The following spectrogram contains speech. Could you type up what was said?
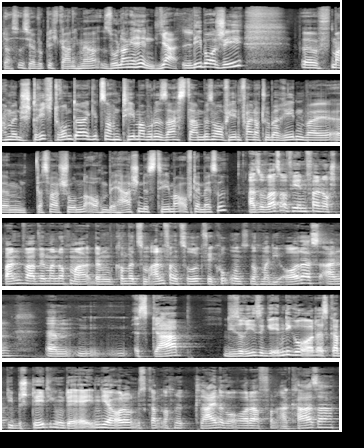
Das ist ja wirklich gar nicht mehr so lange hin. Ja, Le Bourget äh, machen wir einen Strich drunter. Gibt es noch ein Thema, wo du sagst, da müssen wir auf jeden Fall noch drüber reden, weil ähm, das war schon auch ein beherrschendes Thema auf der Messe? Also was auf jeden Fall noch spannend war, wenn man nochmal, dann kommen wir zum Anfang zurück, wir gucken uns nochmal die Orders an. Ähm, es gab diese riesige Indigo-Order, es gab die Bestätigung der Air India-Order und es gab noch eine kleinere Order von Akasa.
